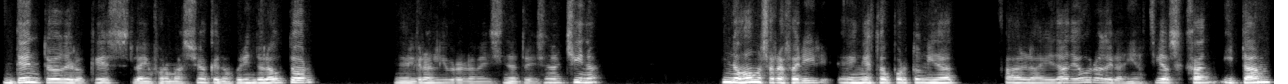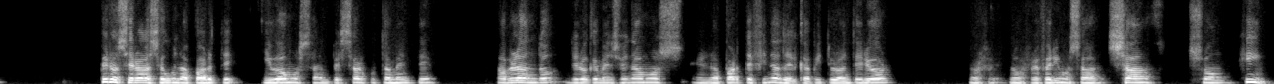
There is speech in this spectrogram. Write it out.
dentro de lo que es la información que nos brinda el autor en el gran libro de la medicina tradicional china. Y nos vamos a referir en esta oportunidad a la edad de oro de las dinastías Han y Tam, pero será la segunda parte y vamos a empezar justamente hablando de lo que mencionamos en la parte final del capítulo anterior. Nos, referimos a Shang Song-hin,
